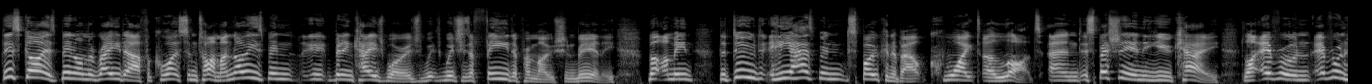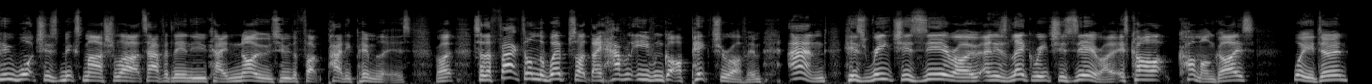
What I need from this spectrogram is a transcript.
This guy has been on the radar for quite some time. I know he's been eh, been in Cage Warriors, which, which is a feeder promotion, really. But I mean, the dude, he has been spoken about quite a lot, and especially in the UK. Like everyone, everyone who watches mixed martial arts avidly in the UK knows who the fuck Paddy Pimblett is, right? So the fact on the website they haven't even got a picture of him, and his reach is zero, and his leg reach is zero. It's kind of like come on, guys. What are you doing?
